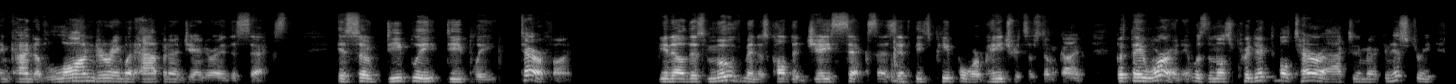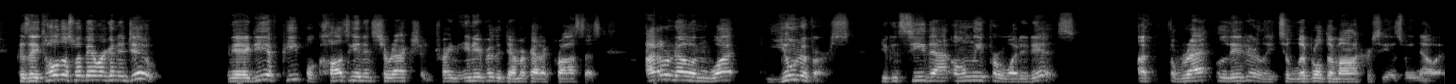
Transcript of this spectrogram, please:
and kind of laundering what happened on January the 6th is so deeply, deeply terrifying. You know, this movement is called the J6, as if these people were patriots of some kind, but they weren't. It was the most predictable terror act in American history because they told us what they were going to do. And the idea of people causing an insurrection, trying to interfere the democratic process, I don't know in what universe you can see that only for what it is a threat, literally, to liberal democracy as we know it.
